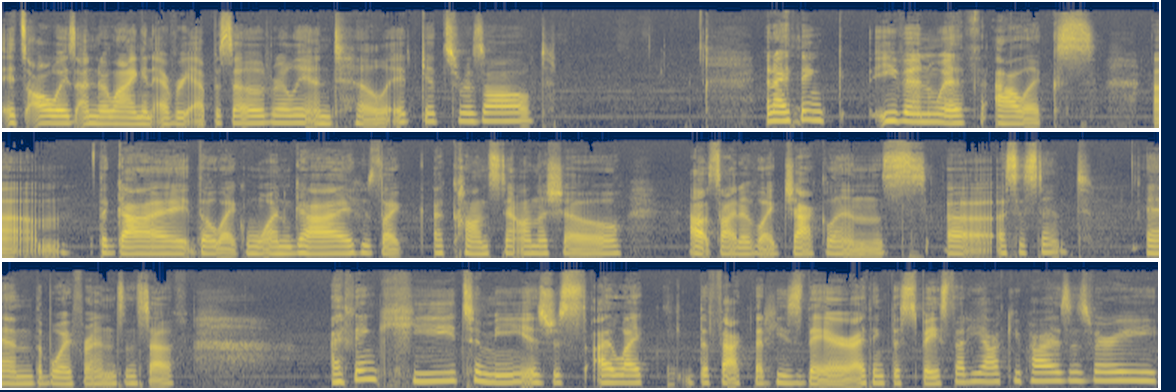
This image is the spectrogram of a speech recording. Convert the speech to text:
it's always underlying in every episode really until it gets resolved. And I think even with Alex, um, the guy, the like one guy who's like a constant on the show outside of like Jacqueline's uh, assistant and the boyfriends and stuff. I think he to me is just I like the fact that he's there. I think the space that he occupies is very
